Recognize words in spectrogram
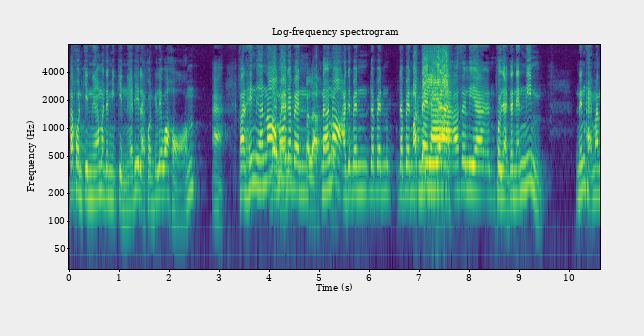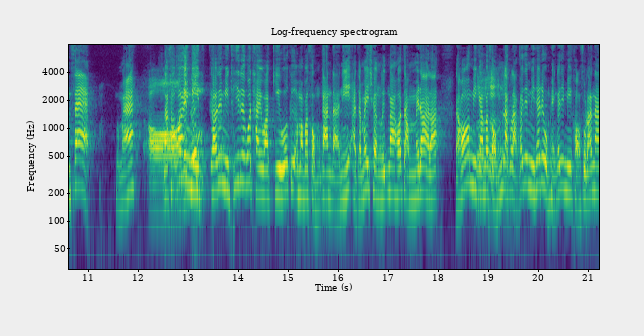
ถ้าคนกินเนื้อมันจะมีกลิ่นเนื้อที่หลายคนเขาเรียกว่าหอมอ่าการให้เนื้อนอกไม่ว่าจะเป็นเนื้อนอกอาจจะเป็นจะเป็นจะเป็นออสเตรเลียออสเตรเลียส่วนใหญ่จะเน้นนิ่ม เน้นไขมันแทรกถูกไหมแล้วเขาก็มีเขาได้มีที่เรียกว่าไทวากิวก็คือเอามาผสมกันแต่อันนี้อาจจะไม่เชิงลึกมากเพราะจำไม่ได้ละแต่เขาก็มีการผสมหลัก ๆ ก็จะมีเท่าที่ผมเห็นก็จะมีของสุรนา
